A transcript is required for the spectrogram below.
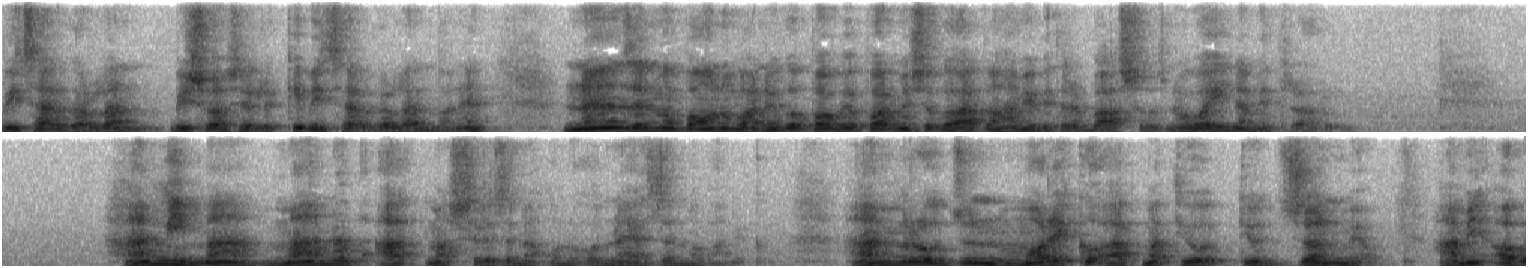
विचार गर्लान् विश्वासीहरूले के विचार गर्लान् भने नयाँ जन्म पाउनु भनेको पव्य परमेश्वरको आत्मा हामीभित्र बास होज्नु होइन मित्रहरू। हामीमा मानव आत्मा सृजना हुनु हो नयाँ जन्म भनेको। हाम्रो जुन मरेको आत्मा थियो त्यो जन्म्यो। हामी अब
